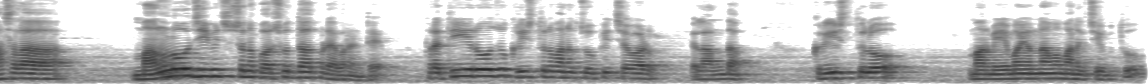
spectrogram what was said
అసలు మనలో జీవించుచున్న పరిశుద్ధాత్ముడు ఎవరంటే ప్రతిరోజు క్రీస్తును మనకు చూపించేవాడు ఇలా అందాం. క్రీస్తులో మనం ఏమై ఉన్నామో మనకు చెబుతూ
